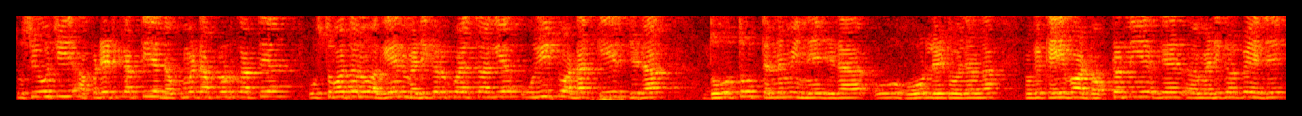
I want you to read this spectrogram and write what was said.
ਤੁਸੀਂ ਉਹ ਚੀਜ਼ ਅਪਡੇਟ ਕਰਤੀ ਹੈ ਡਾਕੂਮੈਂਟ ਅਪਲੋਡ ਕਰਤੇ ਆ ਉਸ ਤੋਂ ਬਾਅਦ ਤੁਹਾਨੂੰ ਅਗੇਨ ਮੈਡੀਕਲ ਰਿਕੁਐਸਟ ਆ ਗਿਆ ਉਹੀ ਤੁਹਾਡਾ ਕੇਸ ਜਿਹੜਾ 2 ਤੋਂ 3 ਮਹੀਨੇ ਜਿਹੜਾ ਉਹ ਹੋਰ ਲੇਟ ਹੋ ਜਾਂਦਾ, ਕਿਉਂਕਿ ਕਈ ਵਾਰ ਡਾਕਟਰ ਨਹੀਂ ਅੱਗੇ ਮੈਡੀਕਲ ਭੇਜਦੇ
